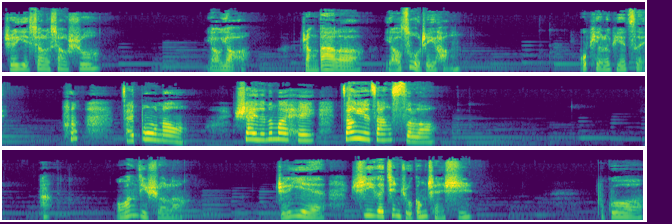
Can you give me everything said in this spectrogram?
哲野笑了笑说。瑶瑶，长大了也要做我这一行。我撇了撇嘴，哼，才不呢！晒得那么黑，脏也脏死了。啊，我忘记说了，哲野是一个建筑工程师。不过，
